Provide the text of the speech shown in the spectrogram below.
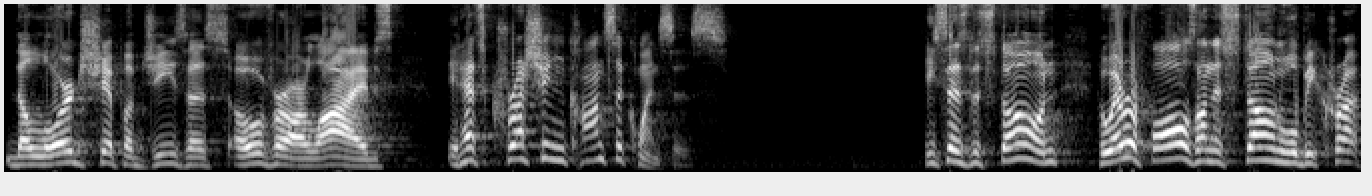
the lordship of Jesus over our lives, it has crushing consequences. He says, The stone, whoever falls on this stone will be, cru-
